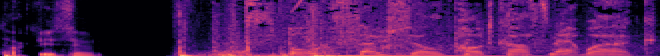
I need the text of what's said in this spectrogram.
Talk to you soon. Sports Social Podcast Network.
